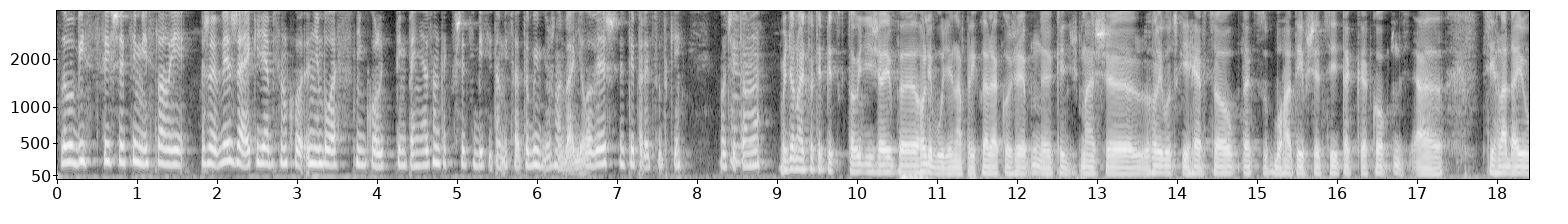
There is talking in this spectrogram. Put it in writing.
lebo by si všetci mysleli, že vieš, že aj keď ja by som nebola s ním kvôli tým peniazom, tak všetci by si to mysleli, to by mi už len vadilo, vieš, že tie predsudky. Voči tomu. Veď ono je to typické, to vidíš aj v Hollywoode napríklad, akože keď máš e, hollywoodských hercov, tak sú bohatí všetci, tak ako a, si hľadajú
